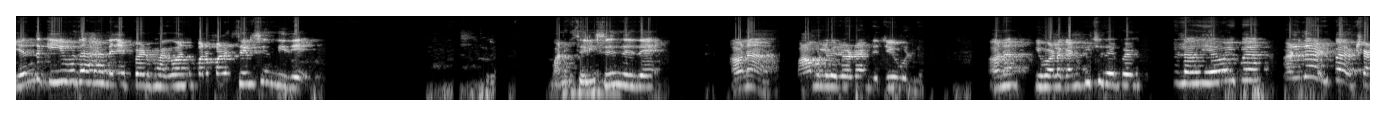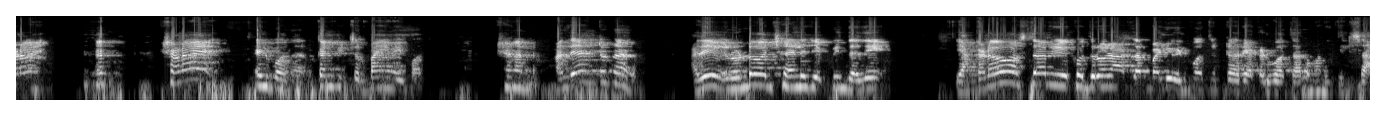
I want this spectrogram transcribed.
ఎందుకు ఈ ఉదాహరణ చెప్పాడు భగవంతుడు మరి మనకు తెలిసింది ఇదే. మనకు తెలిసింది ఇదే. అవునా? మామూలుగా చూడండి జీవుళ్ళు అవునా? ఇవాళ కనిపించింది అయిపోయాడు ఇలా ఏమైపోయారు వాళ్ళదే వెళ్ళిపోయారు క్షణమే. క్షణమే వెళ్ళిపోతారు కనిపించరు భయం అయిపోతారు క్షణంగా అదే అంటున్నారు. అదే రెండో అధ్యాయంలో చెప్పింది అదే. ఎక్కడో వస్తారు కొద్ది రోజులు ఆడతారు మళ్ళీ వెళ్ళిపోతుంటారు. ఎక్కడ పోతారో మనకు తెలుసా?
